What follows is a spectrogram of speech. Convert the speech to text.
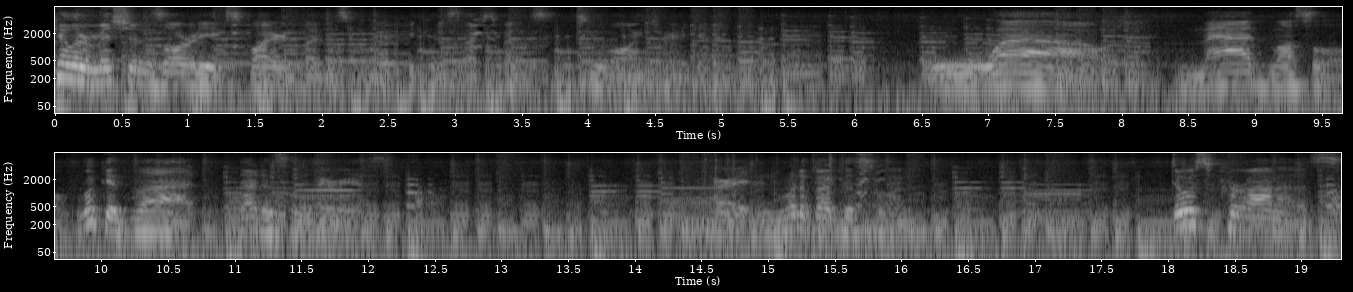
Killer mission is already expired by this point because I've spent too long trying to get it. Wow. Mad Muscle. Look at that. That is hilarious. Alright, and what about this one? Dos Piranhas.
